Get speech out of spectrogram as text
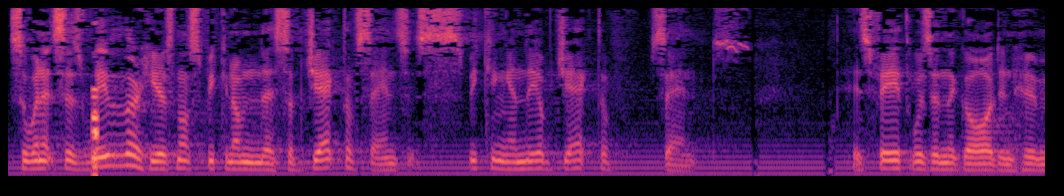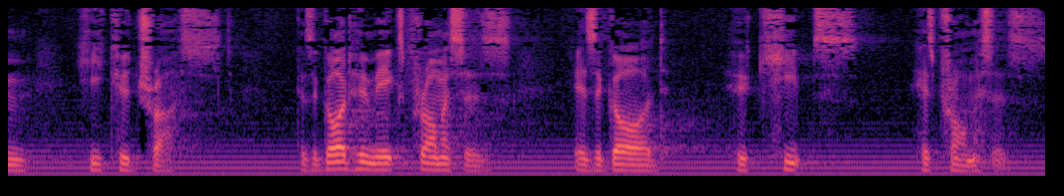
So when it says waver here, it's not speaking in the subjective sense, it's speaking in the objective sense. His faith was in the God in whom he could trust. Because the God who makes promises is a God who keeps his promises.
